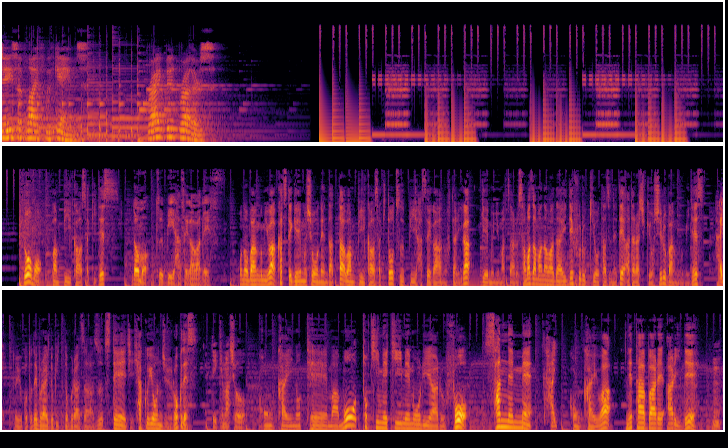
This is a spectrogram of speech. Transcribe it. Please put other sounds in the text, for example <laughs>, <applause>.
Days of Life with Games. Brightbit Brothers. どうも、パンピー川崎です。どうも、2P 長谷川です。この番組はかつてゲーム少年だった 1P 川崎と 2P 長谷川の二人がゲームにまつわる様々な話題で古きを訪ねて新しきを知る番組です。はい。ということで、ブライトビットブラザーズステージ146です。やっていきましょ今回のテーマも、ときめきメモリアル4、3年目。う。はい。今回はネタバレありで、うんうん。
